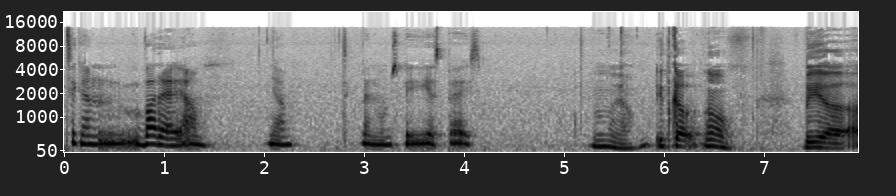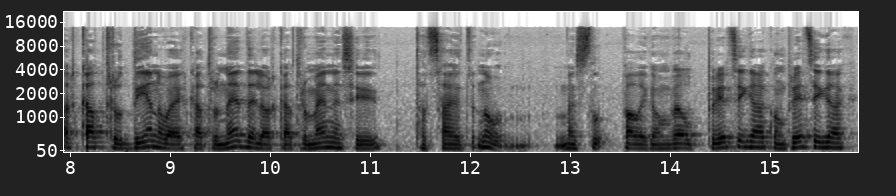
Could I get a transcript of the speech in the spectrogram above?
cik vien varējām. Jā, cik vien mums bija iespējas. nu, jā. It kā nu, bija ar katru dienu, vai katru nedēļu, ar katru mēnesi tāds sajūta, nu, mēs palikām vēl priecīgāki un priecīgāki.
